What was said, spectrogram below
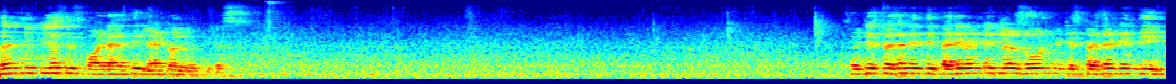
So that nucleus is called as the lateral nucleus. So it is present in the periventricular zone, it is present in the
